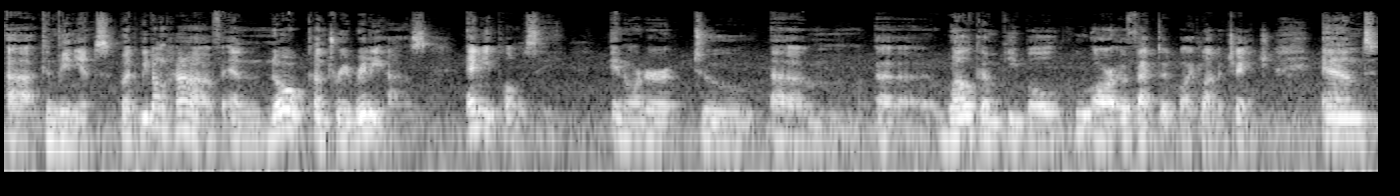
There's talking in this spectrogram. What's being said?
uh, convenient. But we don't have, and no country really has, any policy in order to um, uh, welcome people who are affected by climate change. And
